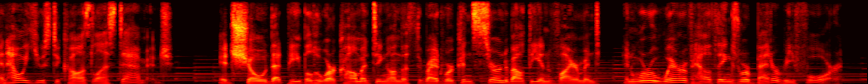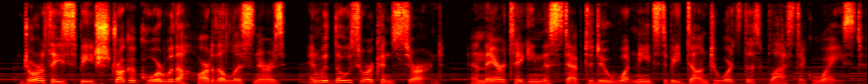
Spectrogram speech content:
and how it used to cause less damage. It showed that people who are commenting on the thread were concerned about the environment and were aware of how things were better before. Dorothy's speech struck a chord with the heart of the listeners and with those who are concerned, and they are taking the step to do what needs to be done towards this plastic waste.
